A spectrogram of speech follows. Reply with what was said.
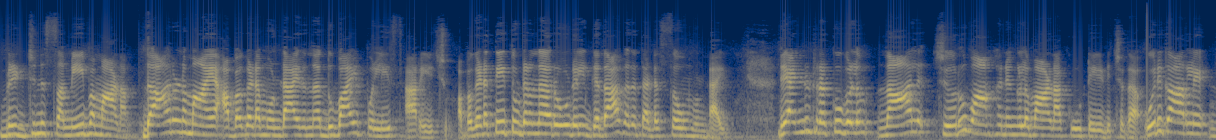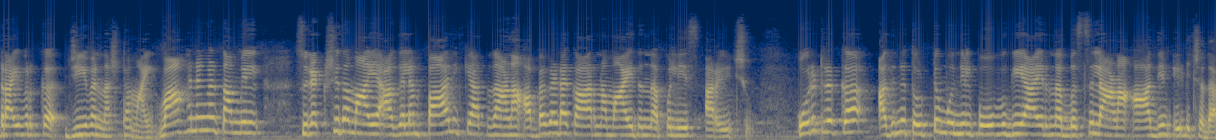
ബ്രിഡ്ജിന് സമീപമാണ്. ദാരുണമായ അപകടം ഉണ്ടായതെന്ന് ദുബായ് പോലീസ് അറിയിച്ചു. അപകടത്തെ തുടർന്ന് റോഡിൽ ഗതാഗത തടസ്സവും ഉണ്ടായി. രണ്ട് ട്രക്കുകളും നാല് ചെറുവാഹനങ്ങളുമാണ് കൂട്ടിയിടിച്ചത്. ഒരു കാറിലെ ഡ്രൈവർക്ക് ജീവൻ നഷ്ടമായി. വാഹനങ്ങൾ തമ്മിൽ സുരക്ഷിതമായ അകലം പാലിക്കാത്തതാണ് അപകട കാരണമായതെന്ന് പോലീസ് അറിയിച്ചു. ഒരു ട്രക്ക് അതിന് തൊട്ടു മുന്നിൽ പോവുകയായിരുന്ന ബസ്സിലാണ് ആദ്യം ഇടിച്ചത്.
